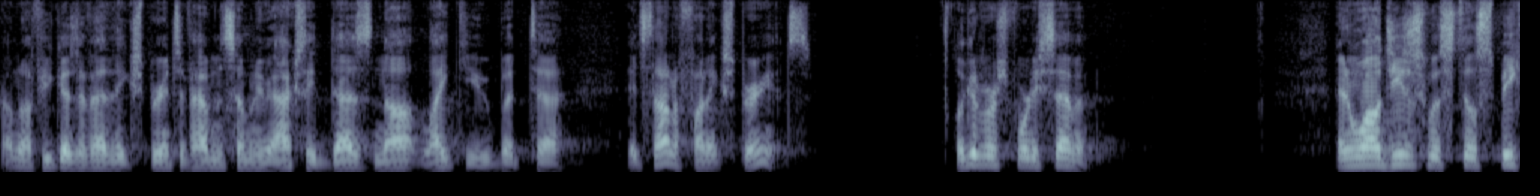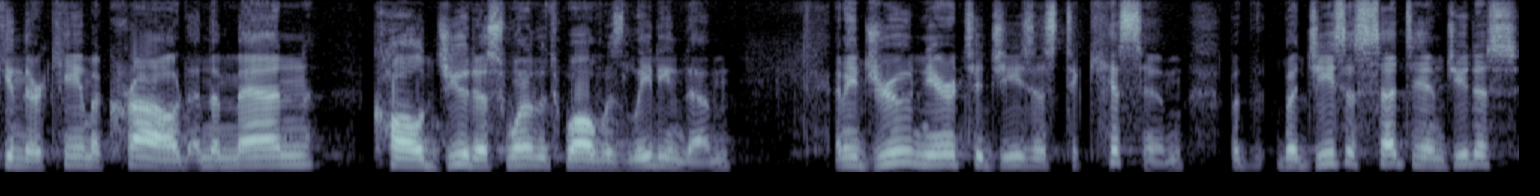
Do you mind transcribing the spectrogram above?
I don't know if you guys have had the experience of having someone who actually does not like you, but uh, it's not a fun experience. Look at verse 47. And while Jesus was still speaking, there came a crowd, and the man called Judas, one of the twelve, was leading them. And he drew near to Jesus to kiss him. But, but Jesus said to him, Judas,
